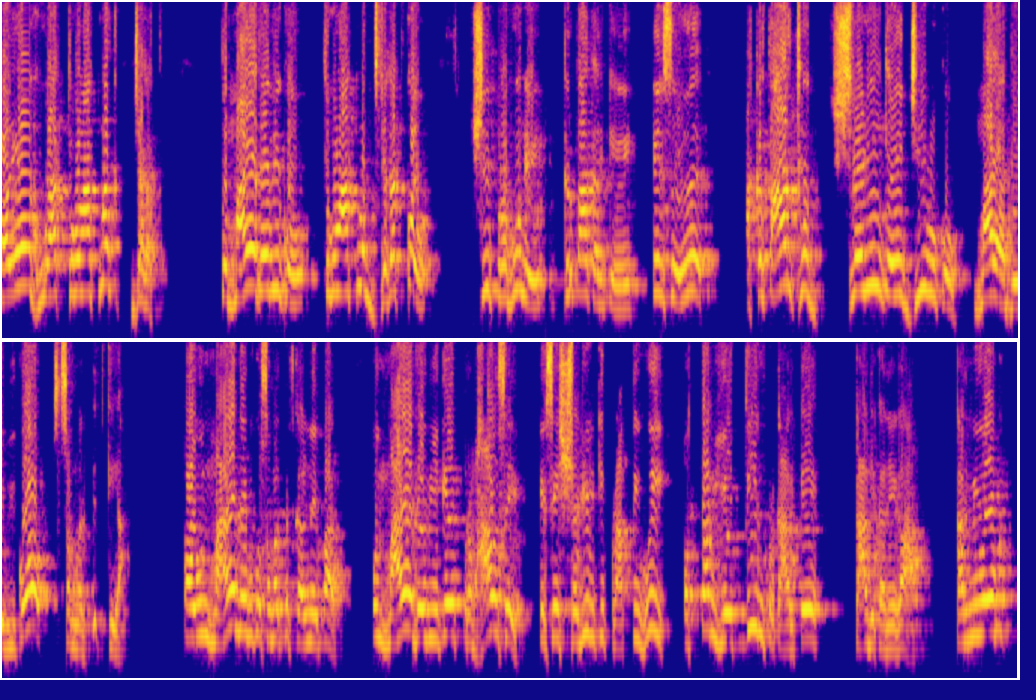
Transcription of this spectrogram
और एक हुआ त्रिगुणात्मक जगत। तो माया देवी को, त्रिगुणात्मक जगत को श्री प्रभु ने कृपा करके इस अकृतार्थ श्रेणी के जीव को माया देवी को समर्पित किया। और उन माया देवी को समर्पित करने पर उन माया देवी के प्रभाव से इसे शरीर की प्राप्ति हुई और तब ये तीन प्रकार के कार्य करेगा। कर्मयोग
